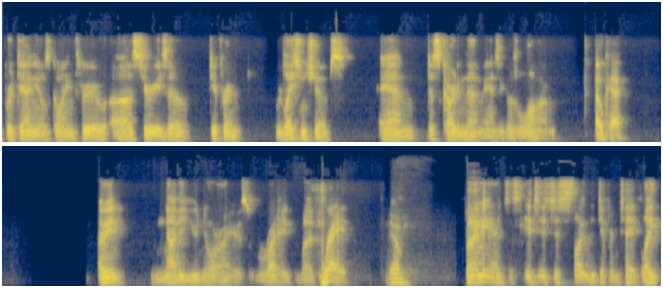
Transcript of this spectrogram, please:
Britt Daniels going through a series of different relationships and discarding them as he goes along. okay I mean, neither you nor I is right, but right yeah but I mean, I just it's it's just slightly different take. Like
